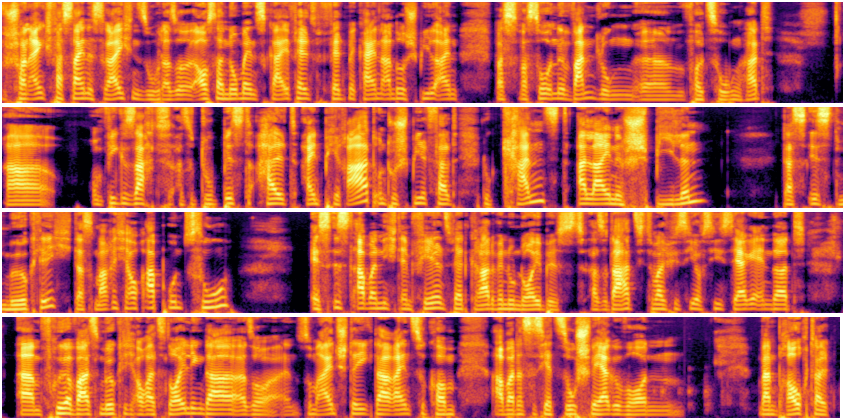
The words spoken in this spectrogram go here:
schon eigentlich fast seinesgleichen sucht. Also außer No Man's Sky fällt, fällt mir kein anderes Spiel ein, was, was so eine Wandlung äh, vollzogen hat. Äh, und wie gesagt, also du bist halt ein Pirat und du spielst halt, du kannst alleine spielen. Das ist möglich. Das mache ich auch ab und zu. Es ist aber nicht empfehlenswert, gerade wenn du neu bist. Also da hat sich zum Beispiel Sea of Thieves sehr geändert. Ähm, früher war es möglich, auch als Neuling da, also äh, zum Einstieg da reinzukommen. Aber das ist jetzt so schwer geworden. Man braucht halt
